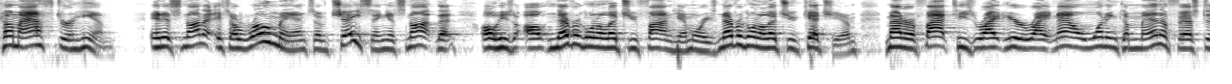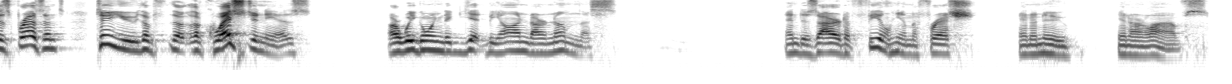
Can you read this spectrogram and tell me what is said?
come after Him. And it's not a, it's a romance of chasing. It's not that, oh, he's all, never going to let you find him or he's never going to let you catch him. Matter of fact, he's right here, right now, wanting to manifest his presence to you. The, the, the question is, are we going to get beyond our numbness and desire to feel him afresh and anew in our lives?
